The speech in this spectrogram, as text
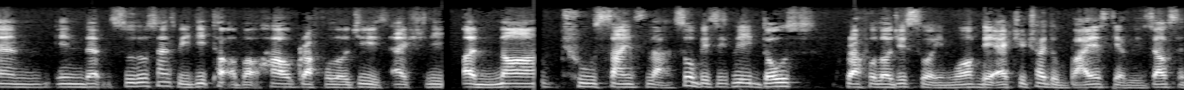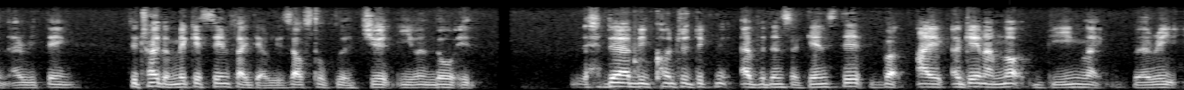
And in that pseudoscience, we did talk about how graphology is actually a non-true science. lah. So basically, those graphologists who are involved, they actually try to bias their results and everything to try to make it seem like their results look legit, even though it there have been contradicting evidence against it. But I again, I'm not being like very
